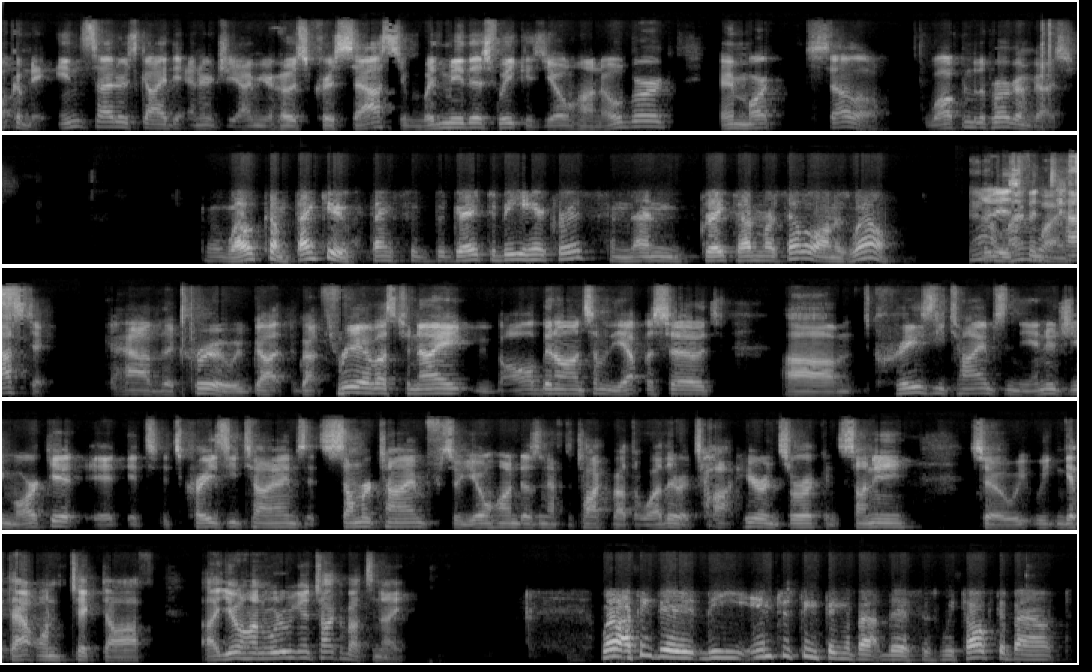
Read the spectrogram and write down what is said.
Welcome to Insider's Guide to Energy. I'm your host, Chris Sass, and with me this week is Johan Oberg and Marcelo. Welcome to the program, guys. Welcome. Thank you. Thanks. Great to be here, Chris, and, and great to have Marcelo on as well. Yeah, it is likewise. fantastic to have the crew. We've got we've got three of us tonight. We've all been on some of the episodes. Um, crazy times in the energy market. It, it's it's crazy times. It's summertime, so Johan doesn't have to talk about the weather. It's hot here in Zurich and sunny, so we, we can get that one ticked off. Uh, Johan, what are we going to talk about tonight? Well, I think the the interesting thing about this is we talked about,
